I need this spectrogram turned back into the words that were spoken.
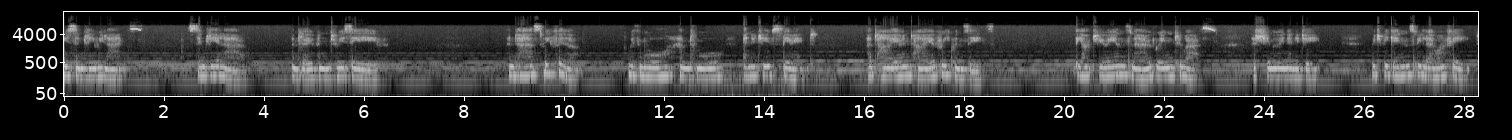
you simply relax, simply allow, and open to receive. And as we feel with more and more energy of spirit at higher and higher frequencies. The Arcturians now bring to us a shimmering energy which begins below our feet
